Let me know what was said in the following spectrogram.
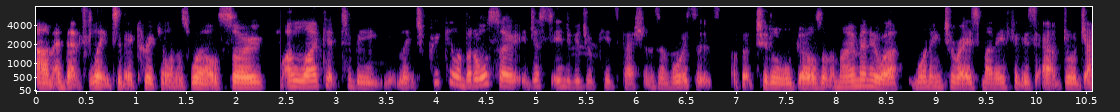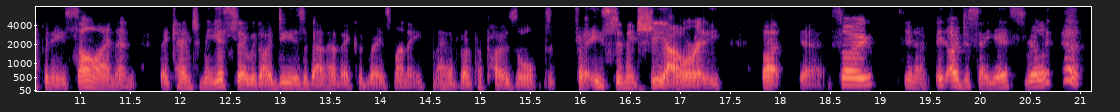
um, and that's linked to their curriculum as well. So I like it to be linked to curriculum, but also just individual kids' passions and voices. I've got two little girls at the moment who are wanting to raise money for this outdoor Japanese sign, and they came to me yesterday with ideas about how they could raise money. And I've got a proposal for Easter next year already. But yeah, so you know, it, I just say yes, really.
